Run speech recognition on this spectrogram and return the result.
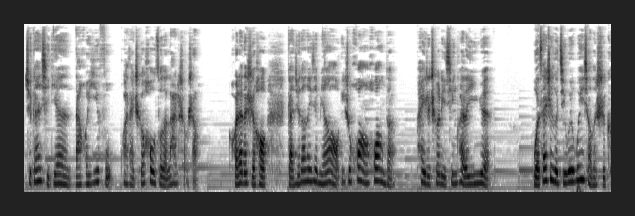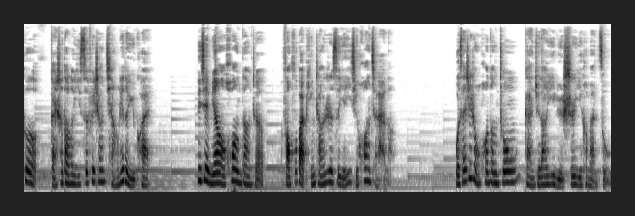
去干洗店拿回衣服，挂在车后座的拉手上。回来的时候，感觉到那件棉袄一直晃啊晃的，配着车里轻快的音乐，我在这个极为微小的时刻感受到了一丝非常强烈的愉快。那件棉袄晃荡着，仿佛把平常日子也一起晃起来了。我在这种晃荡中感觉到一缕诗意和满足。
